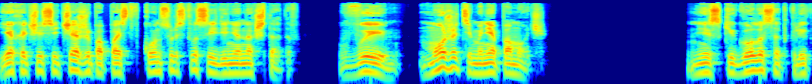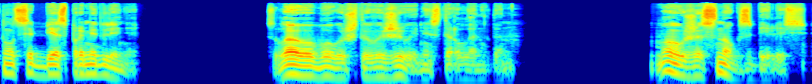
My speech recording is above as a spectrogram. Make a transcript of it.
Я хочу сейчас же попасть в консульство Соединенных Штатов. Вы можете мне помочь? Низкий голос откликнулся без промедления. Слава богу, что вы живы, мистер Лэнгдон. Мы уже с ног сбились.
